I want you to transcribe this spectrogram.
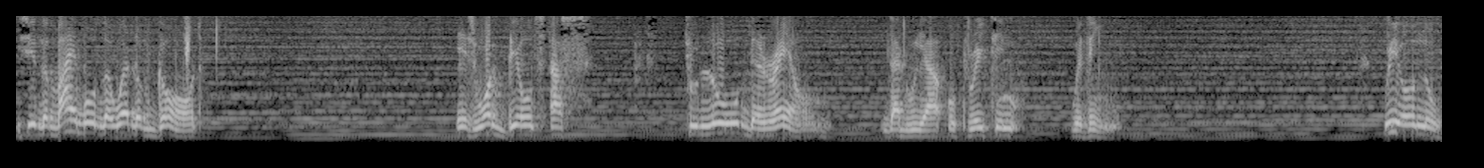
You see, the Bible, the Word of God, is what builds us to know the realm that we are operating within. We all know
